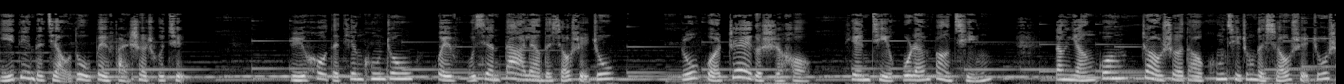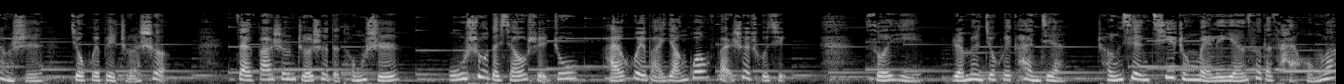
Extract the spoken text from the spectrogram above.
一定的角度被反射出去。雨后的天空中会浮现大量的小水珠。如果这个时候天气忽然放晴，当阳光照射到空气中的小水珠上时，就会被折射。在发生折射的同时，无数的小水珠还会把阳光反射出去，所以人们就会看见呈现七种美丽颜色的彩虹了。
